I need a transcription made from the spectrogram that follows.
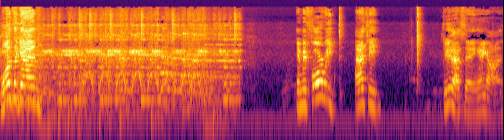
Once again. And before we actually do that thing, hang on.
